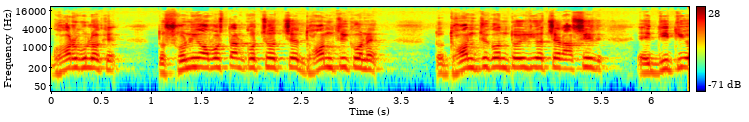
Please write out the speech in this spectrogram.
ঘরগুলোকে। তো শনি অবস্থান করছে হচ্ছে ধন ত্রিকোণে। তো ধন ত্রিকোণ তৈরি হচ্ছে রাশির এই দ্বিতীয়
